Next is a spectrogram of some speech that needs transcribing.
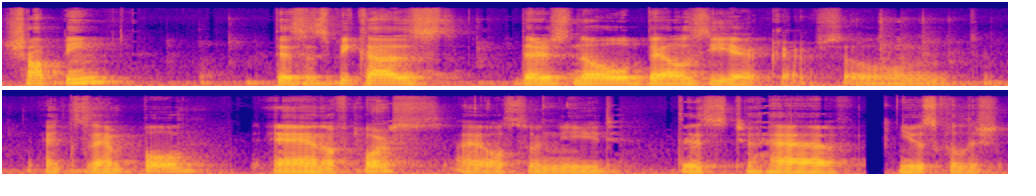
chopping. This is because there's no Bezier curve. So um, example, and of course I also need this to have use collision.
